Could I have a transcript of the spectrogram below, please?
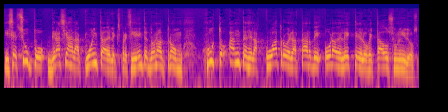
y se supo gracias a la cuenta del expresidente Donald Trump justo antes de las 4 de la tarde, hora del este de los Estados Unidos.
